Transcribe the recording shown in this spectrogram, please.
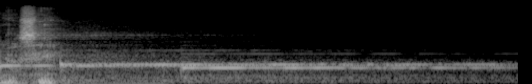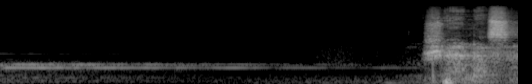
non sais. Je ne sais.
